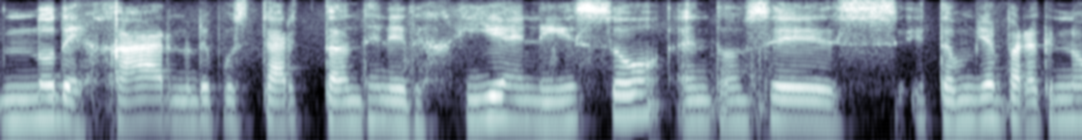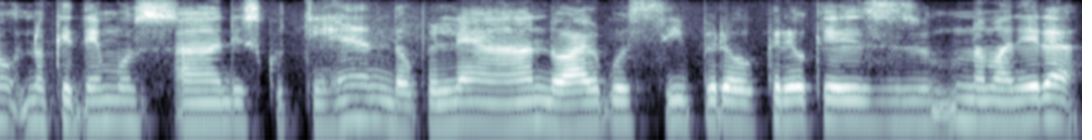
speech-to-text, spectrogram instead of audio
no dejar, no depositar tanta energía en eso. Entonces, también para que no, no quedemos ah, discutiendo, peleando, algo así, pero creo que es una manera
